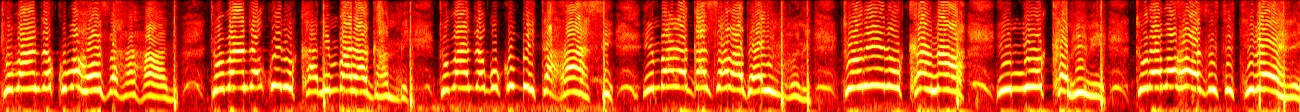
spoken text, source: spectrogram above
tubanje kubahoza aha hantu. Tubanje kwirukana imbaraga mbi. Tubanje gukubita hasi. Imbaraga z'abadayimoni. Turirukana imyuka mibi. Turabahoza iki kirere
